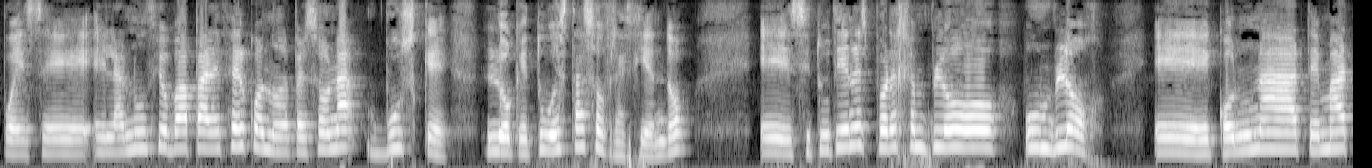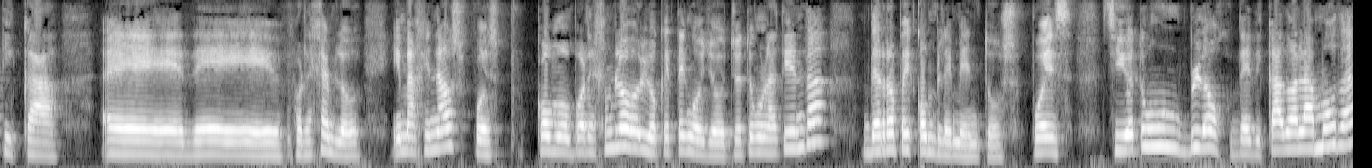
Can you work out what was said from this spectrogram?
pues eh, el anuncio va a aparecer cuando una persona busque lo que tú estás ofreciendo. Eh, si tú tienes, por ejemplo, un blog eh, con una temática de, por ejemplo, imaginaos, pues, como por ejemplo lo que tengo yo. Yo tengo una tienda de ropa y complementos. Pues, si yo tengo un blog dedicado a la moda,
